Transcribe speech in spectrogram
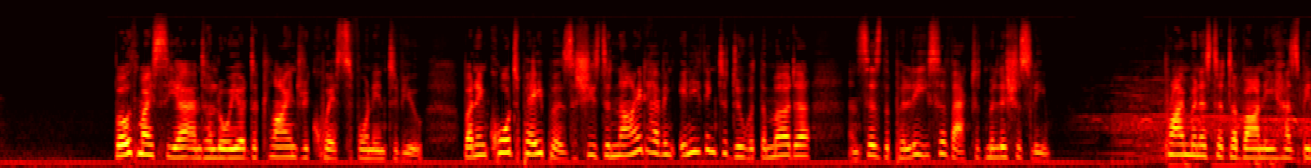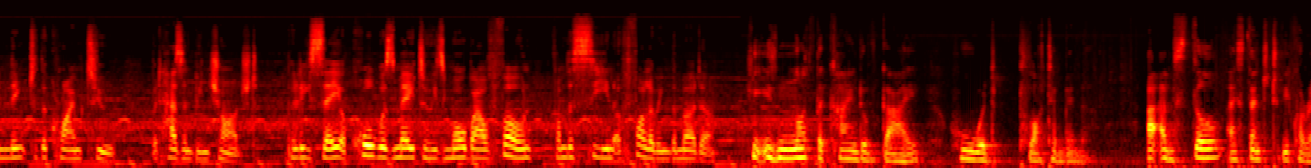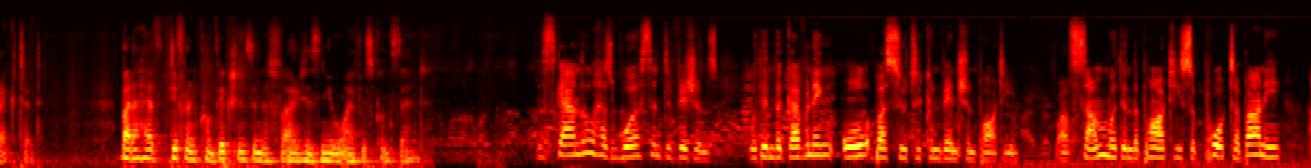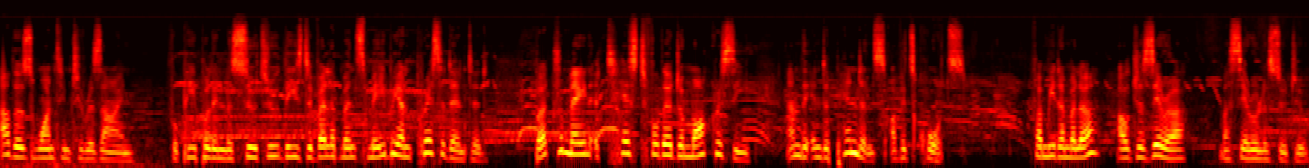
Both Maesaiah and her lawyer declined requests for an interview, but in court papers she's denied having anything to do with the murder and says the police have acted maliciously. Prime Minister Thabane has been linked to the crime too but hasn't been charged. Police say a call was made to his mobile phone from the scene of following the murder. He is not the kind of guy who would plot a murder. I'm still, I stand to be corrected. But I have different convictions in as far as his new wife is concerned. The scandal has worsened divisions within the governing All Basotho Convention Party. While some within the party support Thabane, others want him to resign. For people in Lesotho, these developments may be unprecedented, but remain a test for their democracy and the independence of its courts. Fahmida Miller, Al Jazeera, Maseru Lesotho.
